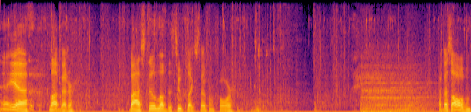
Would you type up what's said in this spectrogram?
Eh, yeah, a lot better. But I still love the suplex though from four. I That's all of them.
